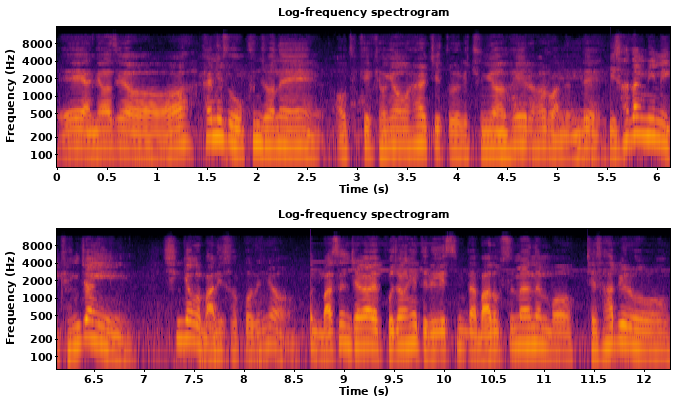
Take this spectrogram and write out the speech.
네, 안녕하세요. 할미소 오픈 전에 어떻게 경영을 할지 또 이렇게 중요한 회의를 하러 왔는데, 이 사장님이 굉장히 신경을 많이 썼거든요. 맛은 제가 보장해 드리겠습니다. 맛 없으면은 뭐 제 사비로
